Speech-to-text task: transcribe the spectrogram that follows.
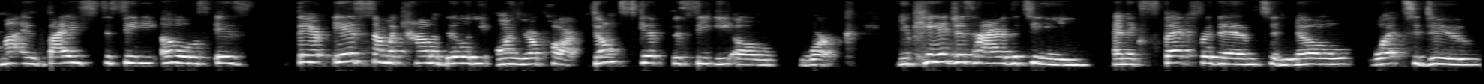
my advice to CEOs is there is some accountability on your part. Don't skip the CEO work. You can't just hire the team and expect for them to know what to do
